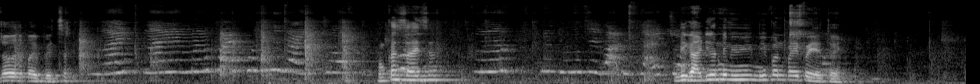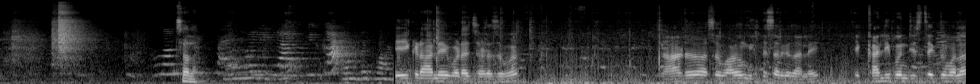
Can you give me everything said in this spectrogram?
जाऊ पै पैच मग कसं जायचं? मी गाडीवर नाही मी मी पण पायी पायी येतोय. चला. हे इकडं आलंय वडा झाडाजवळ. झाड असं वाळून घेण्यासारखं झालंय. एक खाली पण दिसतंय तुम्हाला.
